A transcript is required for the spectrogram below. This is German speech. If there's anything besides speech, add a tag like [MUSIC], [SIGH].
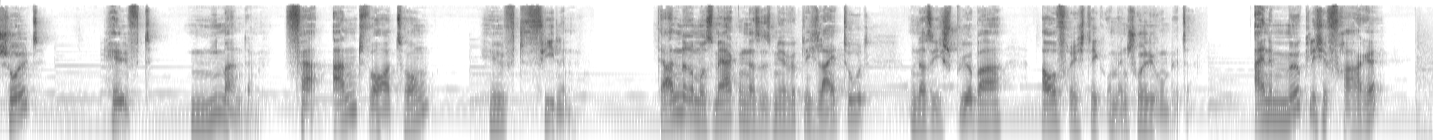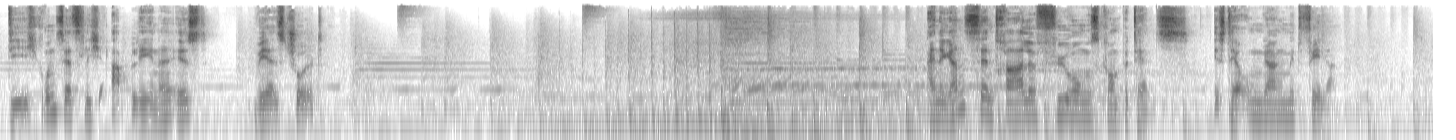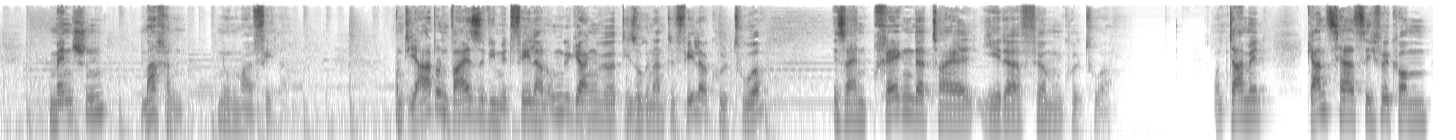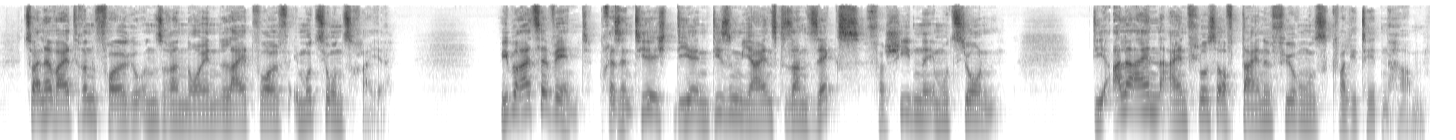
Schuld hilft niemandem. Verantwortung hilft vielen. Der andere muss merken, dass es mir wirklich leid tut und dass ich spürbar aufrichtig um Entschuldigung bitte. Eine mögliche Frage, die ich grundsätzlich ablehne, ist, wer ist schuld? Eine ganz zentrale Führungskompetenz ist der Umgang mit Fehlern. Menschen machen nun mal Fehler. Und die Art und Weise, wie mit Fehlern umgegangen wird, die sogenannte Fehlerkultur, ist ein prägender Teil jeder Firmenkultur. Und damit ganz herzlich willkommen zu einer weiteren Folge unserer neuen Leitwolf Emotionsreihe. Wie bereits erwähnt, präsentiere ich dir in diesem Jahr insgesamt sechs verschiedene Emotionen, die alle einen Einfluss auf deine Führungsqualitäten haben.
